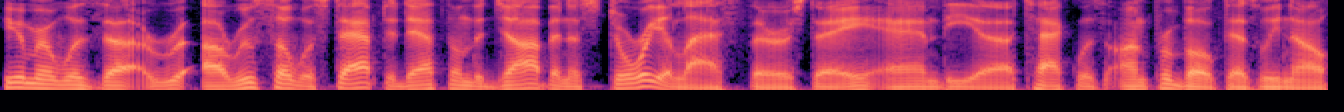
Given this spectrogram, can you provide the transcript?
Humor was uh, R- uh, Russo was stabbed to death on the job in Astoria last Thursday, and the uh, attack was unprovoked, as we know.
